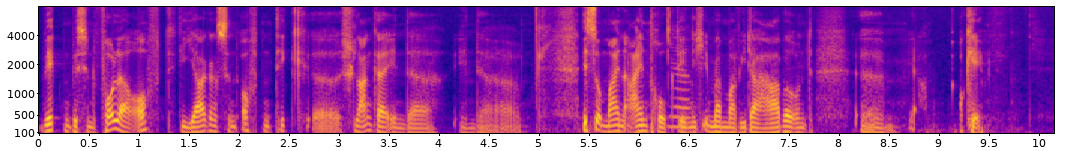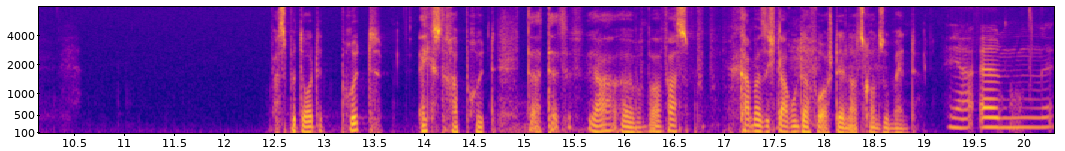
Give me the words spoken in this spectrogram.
wirkt ein bisschen voller oft. Die Jahrgangs sind oft ein Tick äh, schlanker in der, in der, ist so mein Eindruck, ja. den ich immer mal wieder habe und ähm, ja, okay. Was bedeutet Brüt? Extra Brüt? Das, das, ja, äh, was kann man sich darunter vorstellen als Konsument? Ja, ähm,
